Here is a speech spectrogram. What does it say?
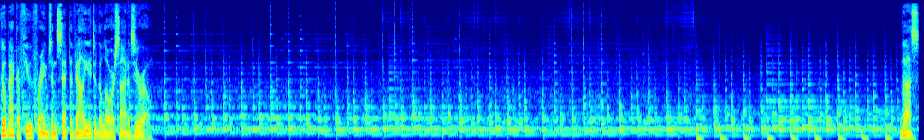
Go back a few frames and set the value to the lower side of 0. Thus,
